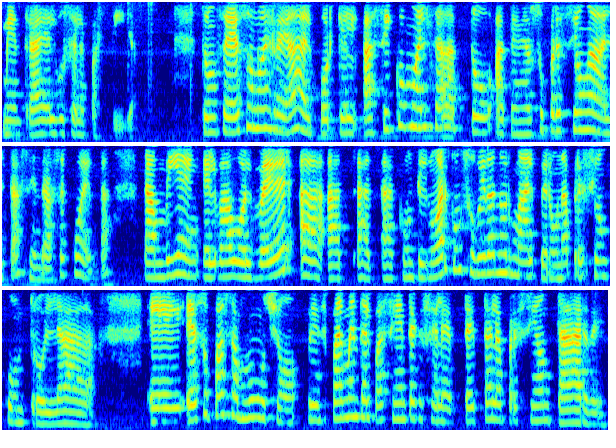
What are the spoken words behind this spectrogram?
mientras él use la pastilla. Entonces eso no es real, porque así como él se adaptó a tener su presión alta sin darse cuenta, también él va a volver a, continuar con su vida normal, pero una presión controlada. Eh, eso pasa mucho, principalmente al paciente que se le detecta la presión tarde.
